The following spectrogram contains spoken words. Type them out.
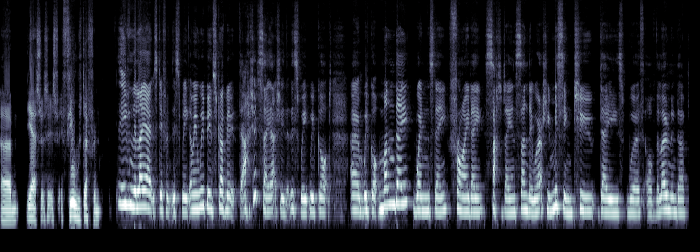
Um, yeah, so it feels different. Even the layout's different this week. I mean, we've been struggling. I should say actually that this week we've got um, we've got Monday, Wednesday, Friday, Saturday, and Sunday. We're actually missing two days worth of the Lowlander,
